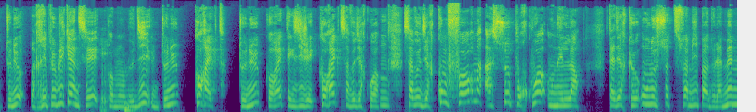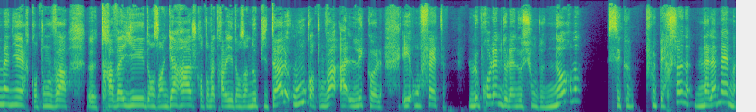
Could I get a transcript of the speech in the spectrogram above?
tenue républicaine, c'est, comme on le dit, une tenue correcte tenue correcte exigée. Correcte, ça veut dire quoi? Mm. Ça veut dire conforme à ce pourquoi on est là. C'est-à-dire qu'on ne s'habille pas de la même manière quand on va euh, travailler dans un garage, quand on va travailler dans un hôpital ou quand on va à l'école. Et en fait, le problème de la notion de norme, c'est que plus personne n'a la même.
